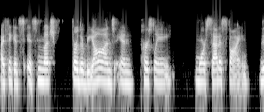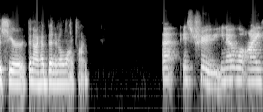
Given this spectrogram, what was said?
I think it's it's much further beyond and personally more satisfying this year than I have been in a long time. That is true. You know what I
